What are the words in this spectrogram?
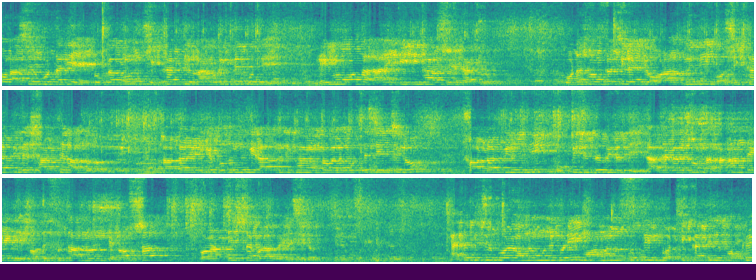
ও লাশের উপর দাঁড়িয়ে প্রজ্ঞাপন শিক্ষার্থী ও নাগরিকদের প্রতি নির্মমতার আরেকটি ইতিহাস হয়ে থাকল। কোটা সংস্কার ছিল একটি অরাজনৈতিক ও শিক্ষার্থীদের স্বার্থের আন্দোলন। সরকার এটিকে প্রথম থেকে রাজনৈতিকভাবে মোকাবেলা করতে চেয়েছিল। সরকার বিরোধী, মুক্তিযুদ্ধ বিরোধী রাজাকারের সন্তান, নানান ত্যাগ দিয়ে সদস্যতা আন্দোলনকে নস্বাত করার চেষ্টা করা হয়েছিল। এত কিছুর পরে আমরা মনে করি মহামান্য সুপ্রিম কোর্ট শিক্ষার্থীদের পক্ষে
